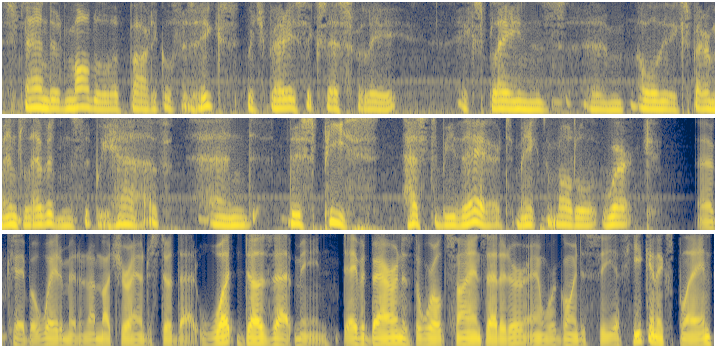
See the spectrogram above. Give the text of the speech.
standard model of particle physics, which very successfully explains um, all the experimental evidence that we have, and this piece has to be there to make the model work. Okay, but wait a minute. I'm not sure I understood that. What does that mean? David Baron is the world science editor, and we're going to see if he can explain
